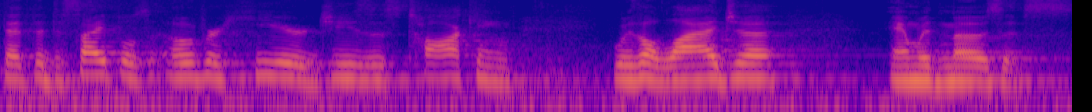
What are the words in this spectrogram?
that the disciples overhear Jesus talking with Elijah and with Moses.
